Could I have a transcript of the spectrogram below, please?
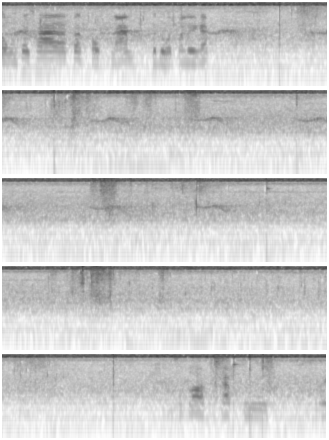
รงๆช้าๆก็ตกน้ำกระโดดมาเลยครับ รอบครับดูไว้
